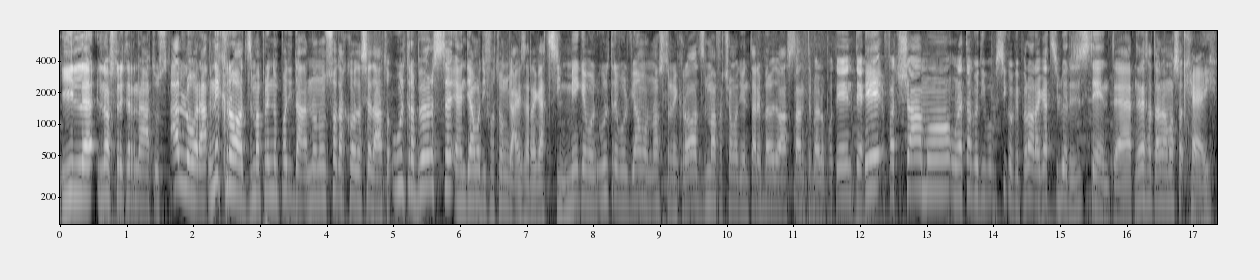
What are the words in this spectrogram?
il, il nostro Eternatus. Allora Necrozma prende un po' di danno. Non so da cosa sia dato. Ultra Burst E andiamo di Photon Geyser ragazzi. Mega Ultra evolviamo il nostro Necrozma Facciamo diventare bello devastante Bello potente. E facciamo un attacco tipo psico Che però ragazzi lui è resistente eh. Non è stata una mossa... Ok,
